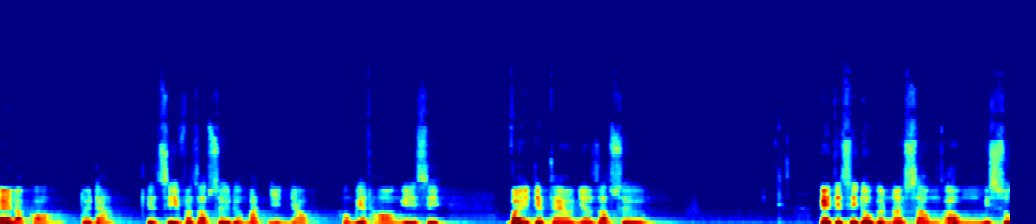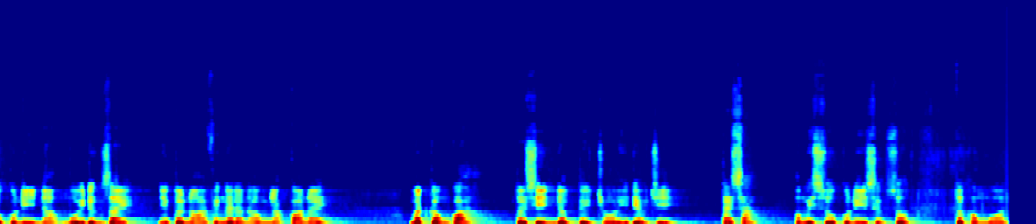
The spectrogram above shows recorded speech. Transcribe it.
E là có Tôi đáp. Tiến sĩ và giáo sư đưa mắt nhìn nhau Không biết họ nghĩ gì. Vậy tiếp theo nhờ giáo sư. Ngày tiến sĩ Dogan nói xong Ông Mitsukuni nở mũi đứng dậy Nhưng tôi nói với người đàn ông nhỏ con ấy. Mật cổng quá Tôi xin được từ chối điều trị. Tại sao? Ông Mitsukuni sừng sốt. Tôi không muốn,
